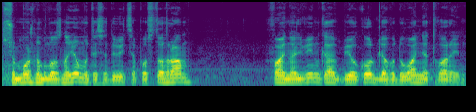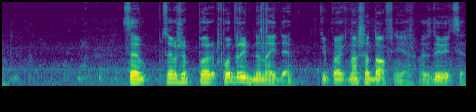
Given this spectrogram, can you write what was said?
Щоб можна було знайомитися, дивіться, по 100 грам. Файна львінка, біокорм для годування тварин. Це, це вже подрібнена йде. Типу як наша дафнія. Ось дивіться.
